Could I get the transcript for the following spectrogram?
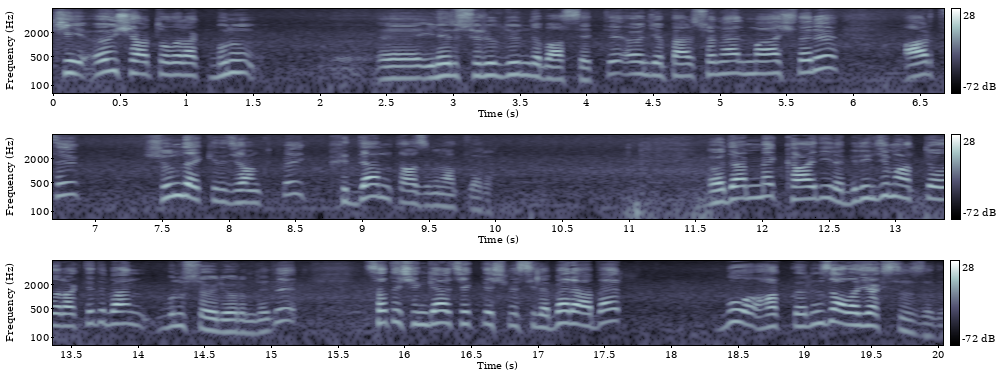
ki ön şart olarak bunu e, ileri sürüldüğünü de bahsetti. Önce personel maaşları artı şunu da ekledi Cankut Bey, kıdem tazminatları ödenmek kaydıyla birinci madde olarak dedi ben bunu söylüyorum dedi. satışın gerçekleşmesiyle beraber bu haklarınızı alacaksınız dedi.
